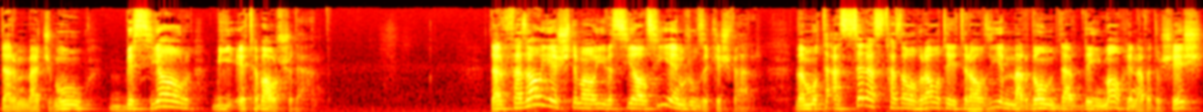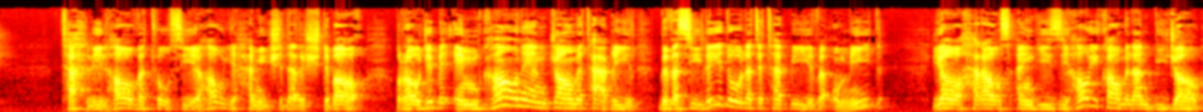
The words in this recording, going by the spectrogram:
در مجموع بسیار بی اعتبار شدند در فضای اجتماعی و سیاسی امروز کشور و متأثر از تظاهرات اعتراضی مردم در دیماه 96 تحلیل ها و توصیه های همیشه در اشتباه راجع به امکان انجام تغییر به وسیله دولت تدبیر و امید یا حراس انگیزی های کاملا بیجا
